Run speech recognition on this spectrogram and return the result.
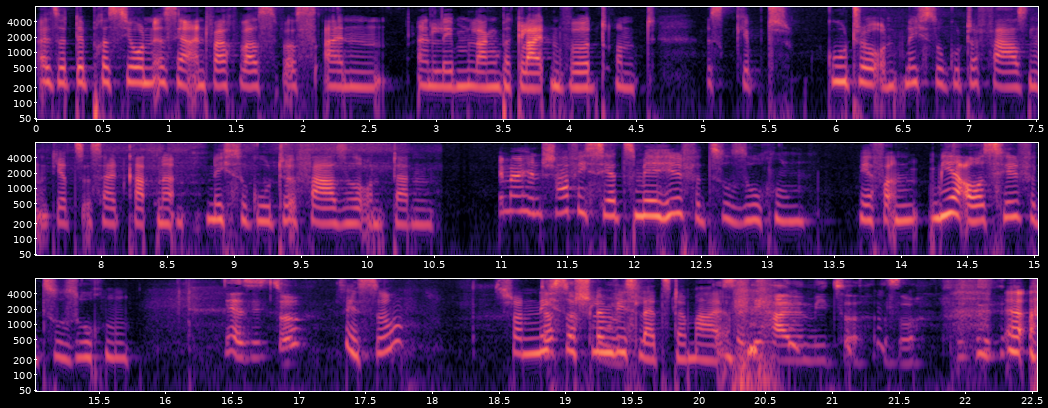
Also Depression ist ja einfach was, was einen ein Leben lang begleiten wird. Und es gibt gute und nicht so gute Phasen. Und jetzt ist halt gerade eine nicht so gute Phase. Und dann immerhin schaffe ich es jetzt, mir Hilfe zu suchen. Mir von mir aus Hilfe zu suchen. Ja, siehst du? Siehst du? Schon nicht so schlimm wie das letzte Mal. Das ist ja die halbe Miete. So. ja.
